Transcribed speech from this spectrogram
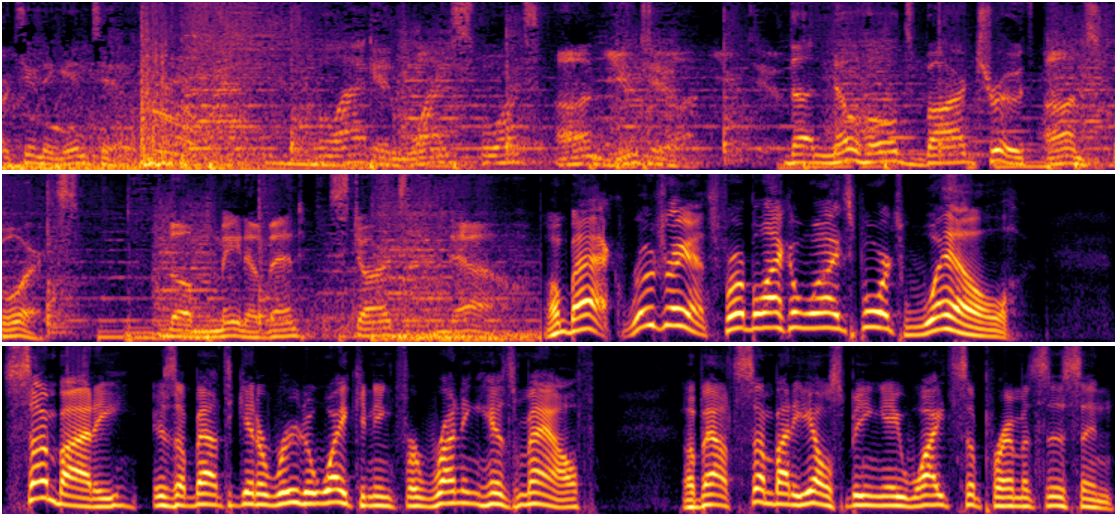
You're tuning into Black and White Sports on YouTube. The no holds barred truth on sports. The main event starts now. I'm back. Rodrance for Black and White Sports. Well, somebody is about to get a rude awakening for running his mouth about somebody else being a white supremacist and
